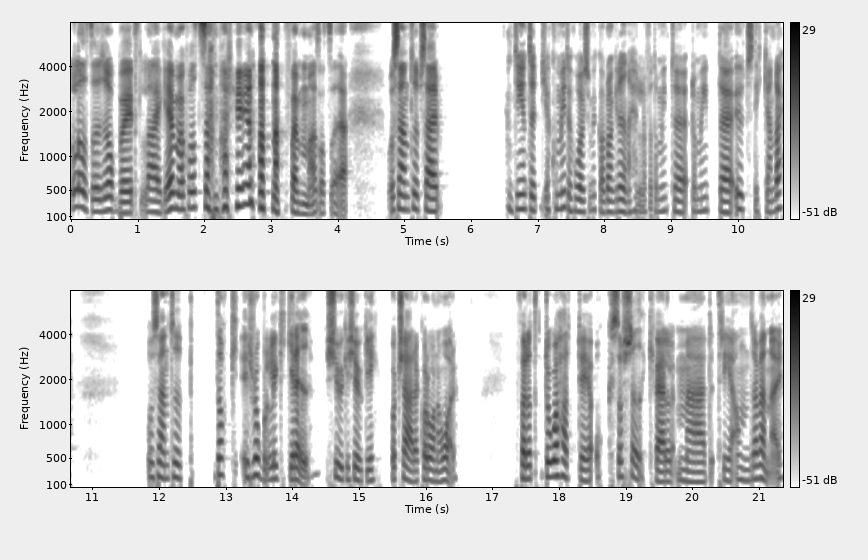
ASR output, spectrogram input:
lite jobbigt läge, men skitsamma, det är en annan femma så att säga. Och sen typ så här, det är inte, jag kommer inte ihåg så mycket av de grejerna heller för att de är inte, de är inte utstickande. Och sen typ, dock rolig grej, 2020, vårt kära coronaår. För att då hade jag också tjejkväll med tre andra vänner.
